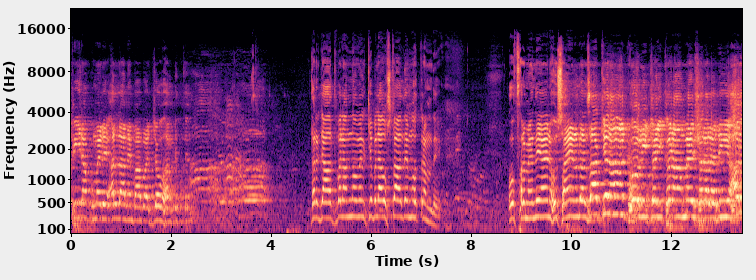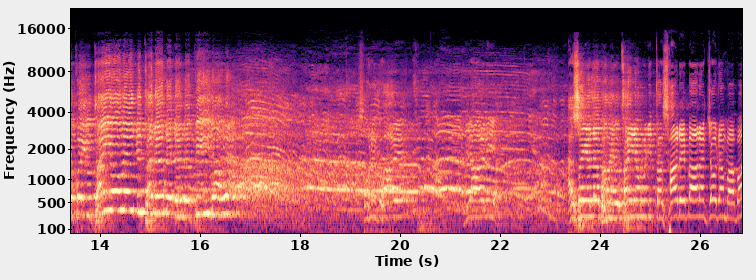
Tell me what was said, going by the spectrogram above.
پیران کو میرے اللہ نے بابا جوہر دیتے درجات بلندوں میں قبلہ استاد محترم دے۔ وہ فرمیندے ہیں، حسین دا ذاکران ڈھولی چاہی کھڑا، میں شرع لدی، ہر کوئی اٹھائی ہوئے جتھا دے دے دے پیر ہوئے۔ سونی دعائے، یا علی۔ ایسا ہی اللہ بھامیں اٹھائی ہوں جتا ساڑھے بارہ، چودہ بابا۔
